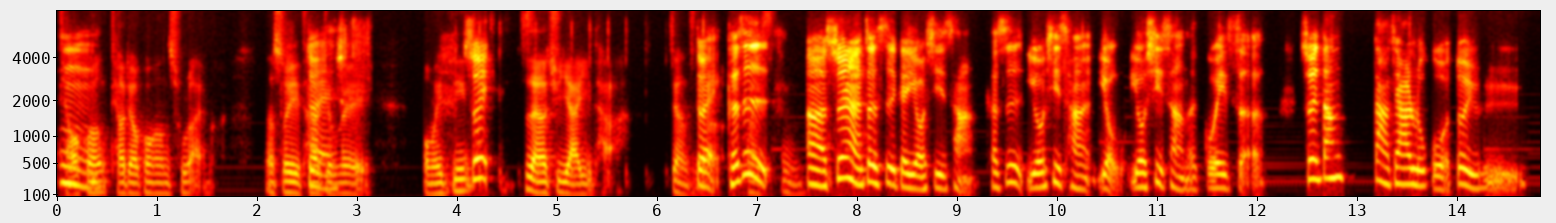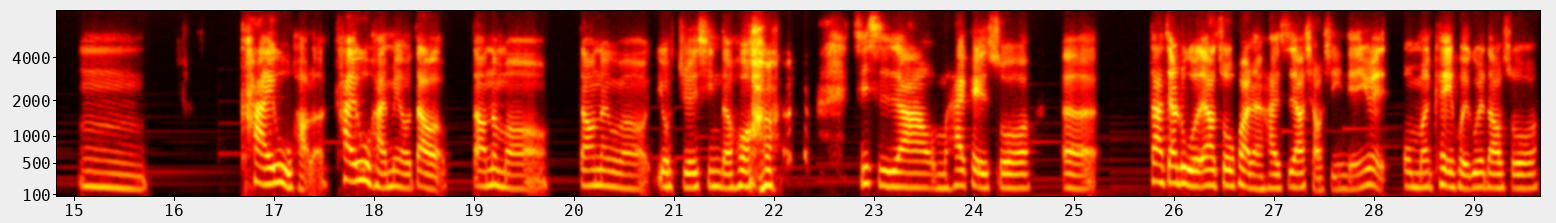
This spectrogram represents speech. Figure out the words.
条框、条条框框出来嘛，那所以它就会，我们一定所以自然要去压抑它，这样子。对，可是呃，虽然这是一个游戏场，可是游戏场有游戏场的规则，所以当大家如果对于嗯开悟好了，开悟还没有到到那么到那么有决心的话，其实啊，我们还可以说呃。大家如果要做坏人，还是要小心一点，因为我们可以回归到说，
